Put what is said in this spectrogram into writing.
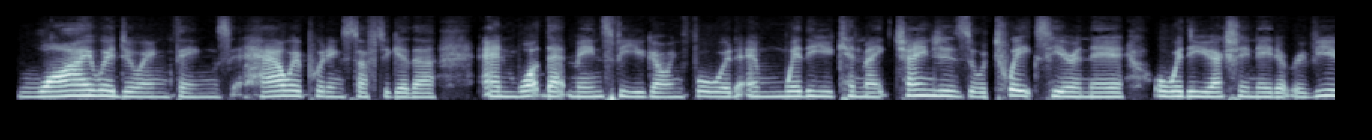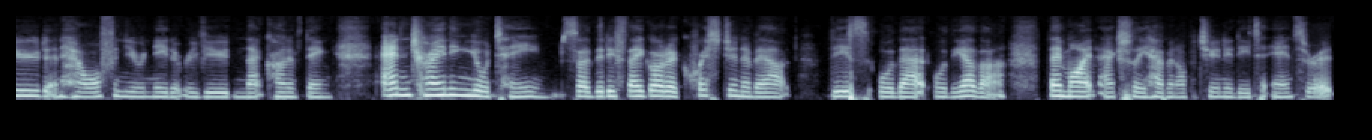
why we're doing things, how we're putting stuff together, and what that means for you going forward, and whether you can make changes or tweaks here and there, or whether you actually need it reviewed, and how often you need it reviewed, and that kind of thing. And training your team so that if they got a question about this or that or the other, they might actually have an opportunity to answer it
